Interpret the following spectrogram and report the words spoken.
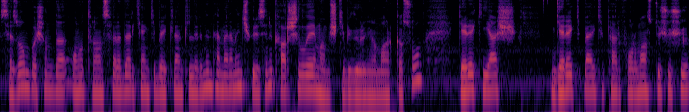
sezon başında onu transfer ederken ki beklentilerinin hemen hemen hiçbirisini karşılayamamış gibi görünüyor Marc Gasol. Gerek yaş, gerek belki performans düşüşü,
